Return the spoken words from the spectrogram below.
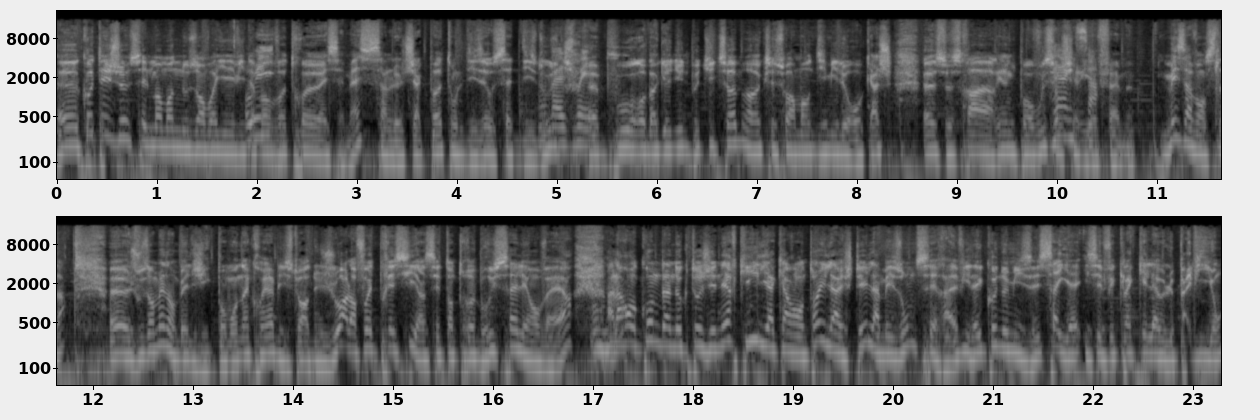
Euh, côté jeu, c'est le moment de nous envoyer évidemment Oui. votre SMS, hein, le jackpot, on le disait au 7 10 12 On va jouer. euh, pour euh, bah, gagner une petite somme, hein, accessoirement 10 000 euros cash. Euh, ce sera rien que pour vous sur Chéri. FM. Mais avant cela, euh, je vous emmène en Belgique pour mon incroyable histoire du jour. Alors faut être précis, hein, c'est entre Bruxelles et Anvers, Mhm. à la rencontre d'un octogénaire qui, il y a 40 ans, il a acheté la maison de ses rêves, il a économisé, ça y est, il s'est fait claquer la- le pavillon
